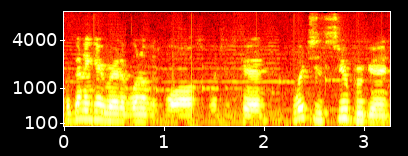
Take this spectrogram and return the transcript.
We're gonna get rid of one of his walls, which is good. Which is super good.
